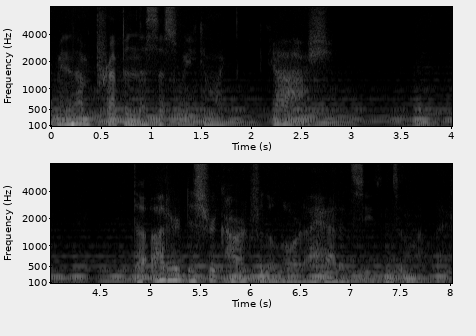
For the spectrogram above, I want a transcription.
I mean, I'm prepping this this week. I'm like, gosh. The utter disregard for the Lord I had in seasons of my life.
